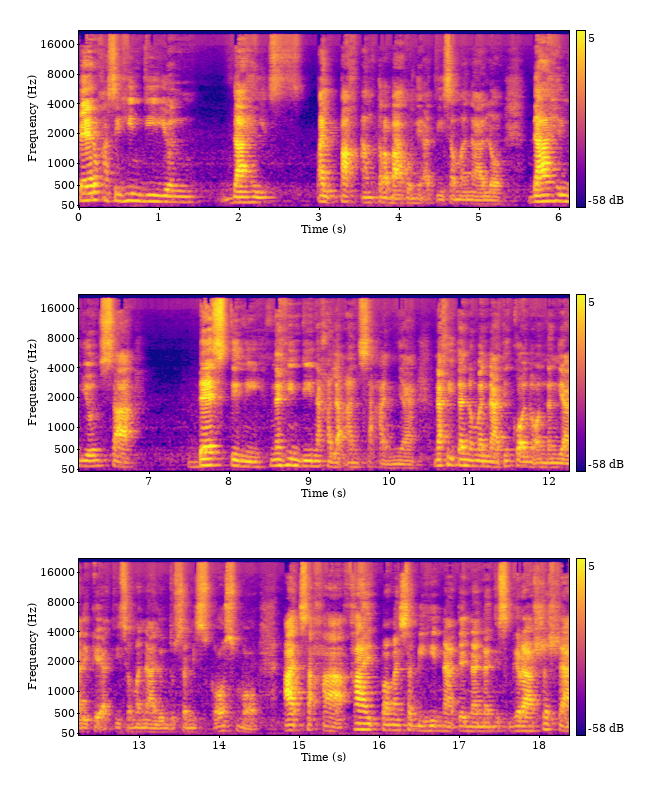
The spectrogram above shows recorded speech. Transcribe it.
Pero kasi hindi yun dahil palpak ang trabaho ni Atisa Manalo. Dahil yun sa destiny na hindi nakalaan sa kanya. Nakita naman natin kung ano ang nangyari kay Atisa Manalo do sa Miss Cosmo. At saka, kahit pa man sabihin natin na nadisgrasya siya,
